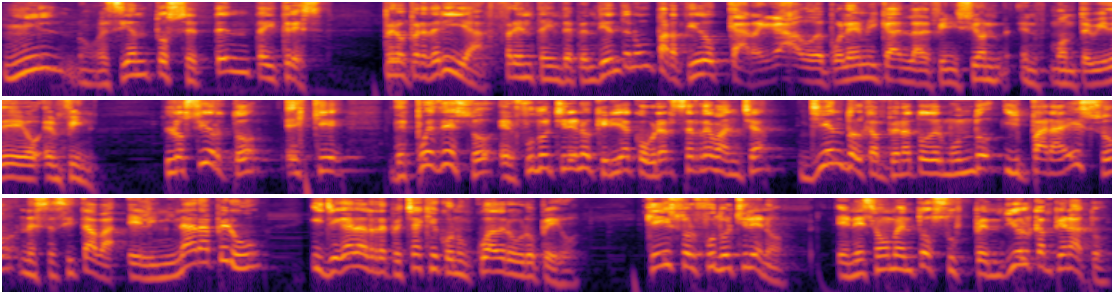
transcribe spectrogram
1973. Pero perdería frente a Independiente en un partido cargado de polémica en la definición en Montevideo, en fin. Lo cierto es que después de eso el fútbol chileno quería cobrarse revancha yendo al Campeonato del Mundo y para eso necesitaba eliminar a Perú y llegar al repechaje con un cuadro europeo. ¿Qué hizo el fútbol chileno? En ese momento suspendió el campeonato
